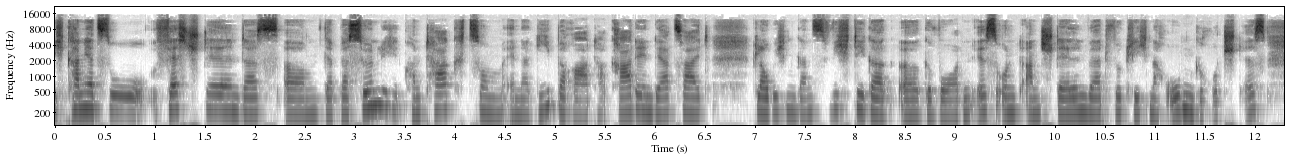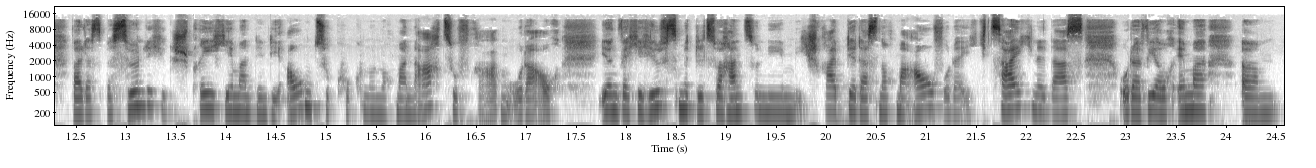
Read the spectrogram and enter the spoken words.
ich kann jetzt so feststellen, dass ähm, der persönliche Kontakt zum Energieberater gerade in der Zeit, glaube ich, ein ganz wichtiger äh, geworden ist und an Stellenwert wirklich nach oben gerutscht ist, weil das persönliche Gespräch, jemand in die Augen zu gucken und nochmal nachzufragen oder auch irgendwelche Hilfsmittel zur Hand zu nehmen, ich schreibe dir das nochmal auf oder ich zeichne das oder wie auch immer, ähm,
